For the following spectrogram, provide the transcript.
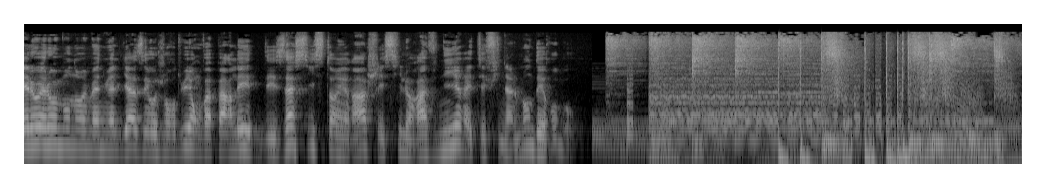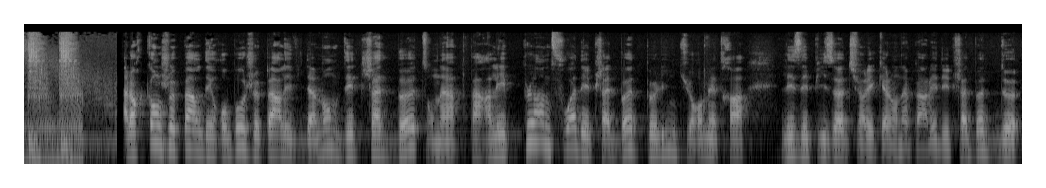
Hello, hello, mon nom est Emmanuel Gaz et aujourd'hui on va parler des assistants RH et si leur avenir était finalement des robots. Alors quand je parle des robots, je parle évidemment des chatbots. On a parlé plein de fois des chatbots. Pauline, tu remettras les épisodes sur lesquels on a parlé des chatbots de,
